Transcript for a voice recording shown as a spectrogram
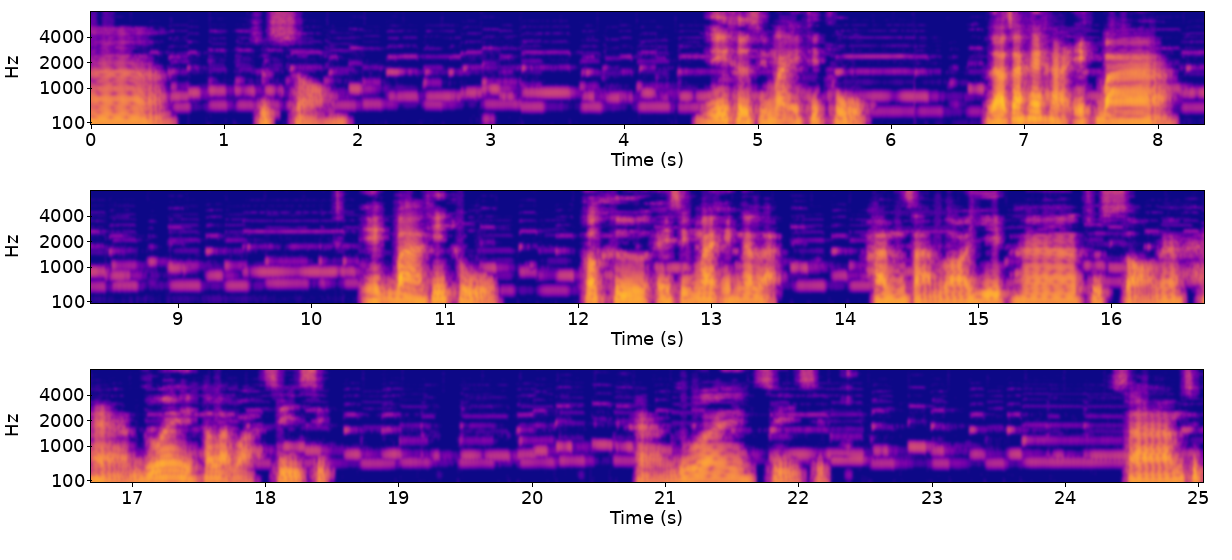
ห้าจุดสองนี่คือซิมา x ที่ถูก แล้วจะให้หา x bar x bar ที่ถูก ก็คือไอซิมา x นั่นแหละพันสามร้อยยี่ห้าจุดสองเนี่ยหารด้วยเท่าไหร่วะสี่สิบ หารด้วยสี่สิบสามสิบ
